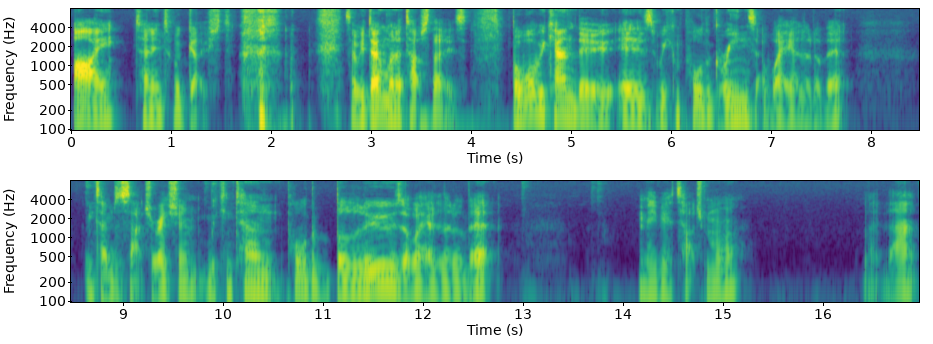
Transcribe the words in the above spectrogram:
I turn into a ghost. so we don't want to touch those. But what we can do is we can pull the greens away a little bit in terms of saturation. We can turn pull the blues away a little bit maybe a touch more, like that.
